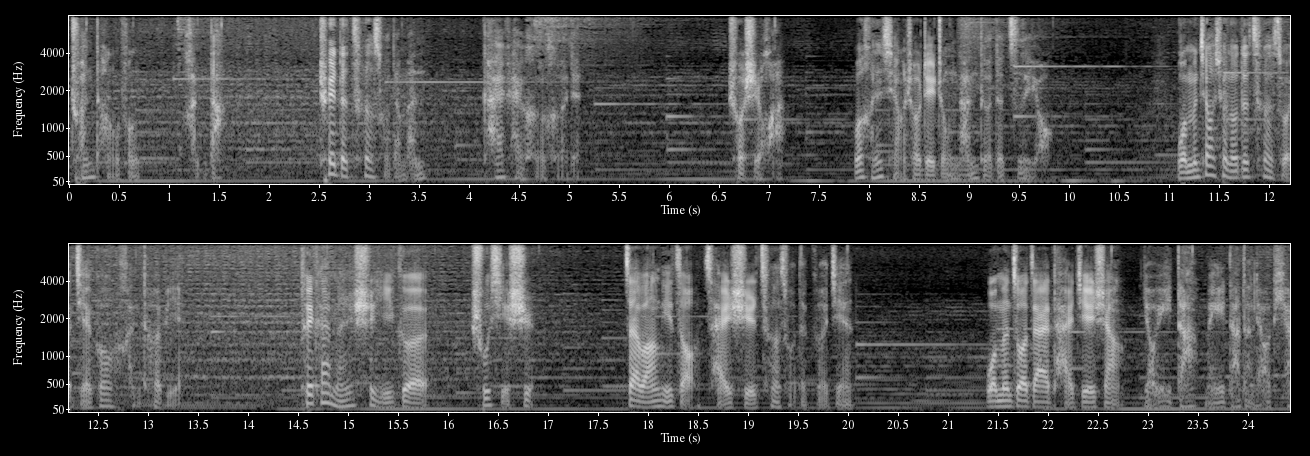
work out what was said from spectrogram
穿堂风很大，吹得厕所的门开开合合的。说实话，我很享受这种难得的自由。我们教学楼的厕所结构很特别，推开门是一个梳洗室，再往里走才是厕所的隔间。我们坐在台阶上，有一搭没一搭的聊天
